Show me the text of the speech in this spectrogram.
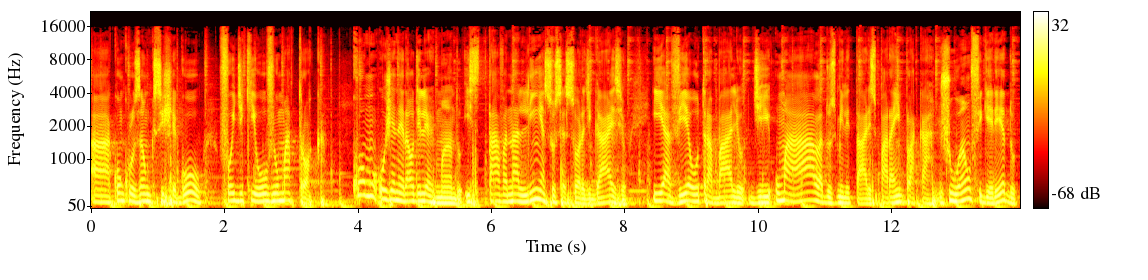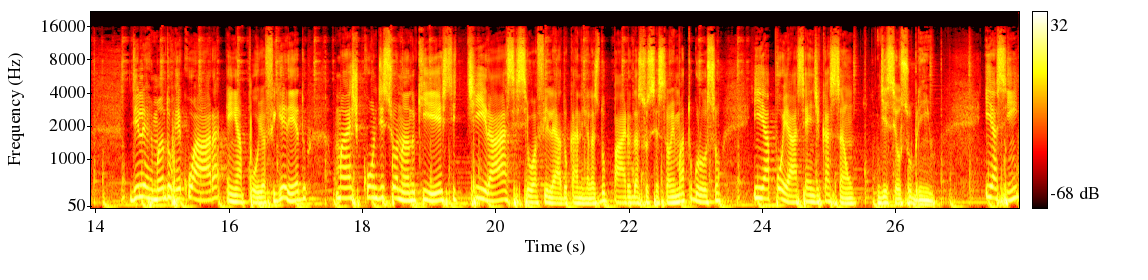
A conclusão que se chegou foi de que houve uma troca. Como o general Dilermando estava na linha sucessória de Geisel e havia o trabalho de uma ala dos militares para emplacar João Figueiredo, Dilermando recuara em apoio a Figueiredo, mas condicionando que este tirasse seu afilhado Canelas do páreo da sucessão em Mato Grosso e apoiasse a indicação de seu sobrinho. E assim,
